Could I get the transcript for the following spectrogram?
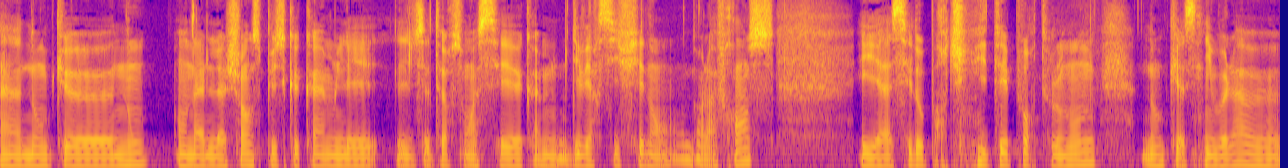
Euh, donc, non, on a de la chance puisque quand même les, les utilisateurs sont assez quand même diversifiés dans, dans la France et il y a assez d'opportunités pour tout le monde. Donc, à ce niveau-là, euh,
